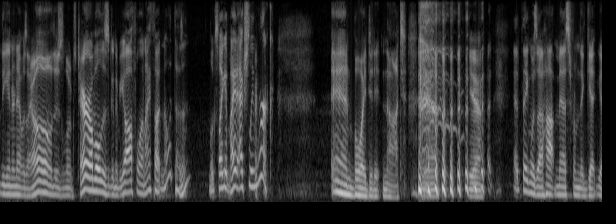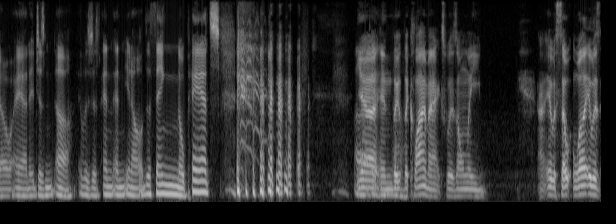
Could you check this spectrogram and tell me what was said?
the internet was like oh this looks terrible this is going to be awful and i thought no it doesn't looks like it might actually work and boy did it not Yeah. Yeah. that thing was a hot mess from the get-go and it just uh it was just and and you know the thing no pants Uh, yeah, and the uh, the climax was only. It was so well. It was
